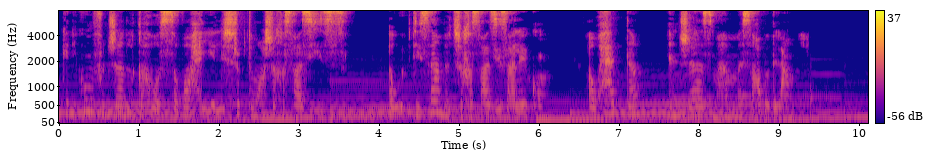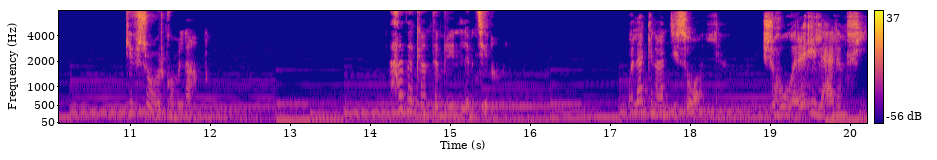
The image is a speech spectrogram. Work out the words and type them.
ممكن يكون فنجان القهوة الصباحي اللي شربته مع شخص عزيز أو ابتسامة شخص عزيز عليكم أو حتى إنجاز مهمة صعبة بالعمل كيف شعوركم الآن؟ هذا كان تمرين الامتنان ولكن عندي سؤال شو هو رأي العلم فيه؟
